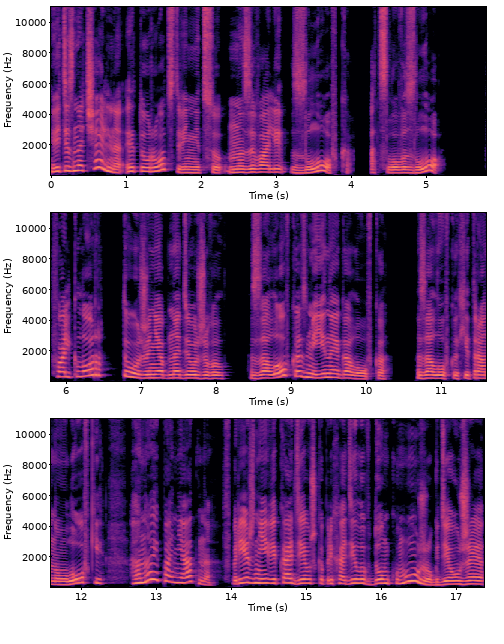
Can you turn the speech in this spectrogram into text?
Ведь изначально эту родственницу называли «зловка», от слова «зло». Фольклор тоже не обнадеживал. Заловка, змеиная головка. Заловка хитра на уловки. Оно и понятно. В прежние века девушка приходила в дом к мужу, где уже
